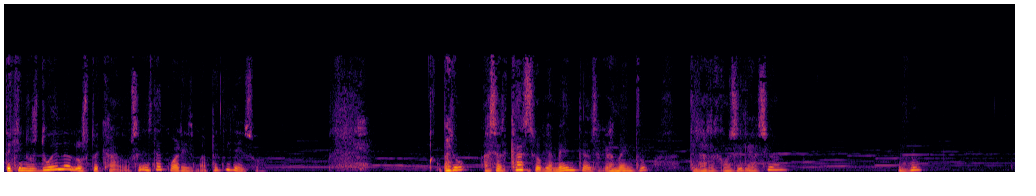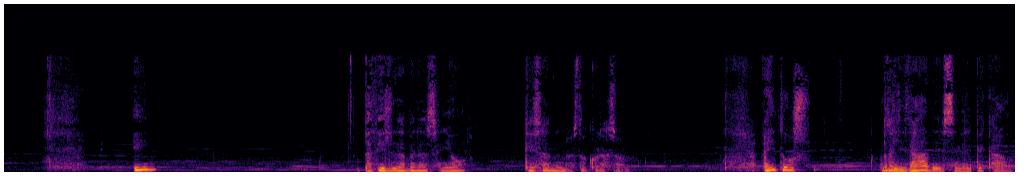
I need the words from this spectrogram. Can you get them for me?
de que nos duelan los pecados en esta cuaresma, pedir eso. Pero acercarse obviamente al sacramento de la reconciliación. Y pedirle también al Señor que sane nuestro corazón. Hay dos realidades en el pecado,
